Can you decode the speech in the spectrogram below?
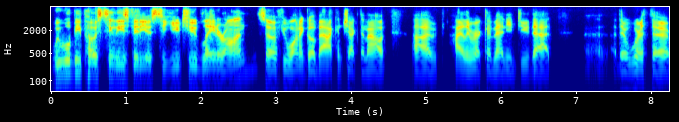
we will be posting these videos to YouTube later on. So if you want to go back and check them out, I highly recommend you do that. Uh, they're worth the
